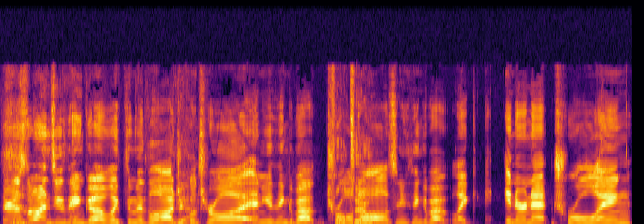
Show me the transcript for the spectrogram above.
there's the ones you think of, like the mythological Yeah. troll, and you think about Troll troll dolls, and you think about, like, internet trolling.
